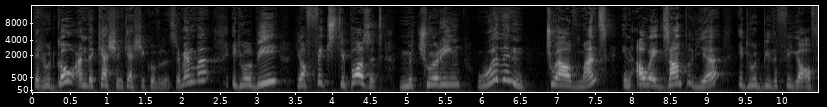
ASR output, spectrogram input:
that would go under cash and cash equivalents. Remember, it will be your fixed deposit maturing within 12 months. In our example here, it would be the figure of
